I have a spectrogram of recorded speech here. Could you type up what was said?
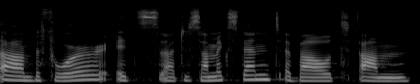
um, before, it's uh, to some extent about um,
